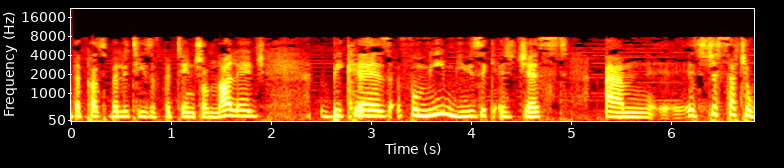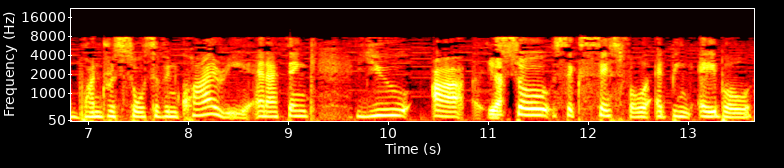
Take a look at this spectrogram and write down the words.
the possibilities of potential knowledge, because for me, music is just. Um, it's just such a wondrous source of inquiry, and I think you are Yeah. so successful at being able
